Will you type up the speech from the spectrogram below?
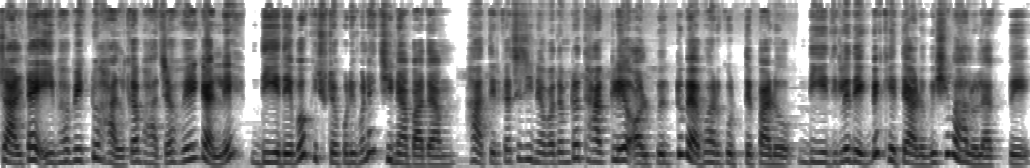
চালটা এইভাবে একটু হালকা ভাজা হয়ে গেলে দিয়ে দেব কিছুটা পরিমাণে বাদাম হাতের কাছে বাদামটা থাকলে অল্প একটু ব্যবহার করতে পারো। দিয়ে দিলে দেখবে খেতে আরও বেশি ভালো লাগবে।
